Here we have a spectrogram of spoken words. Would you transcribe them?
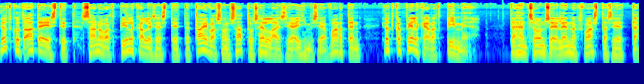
Jotkut ateistit sanovat pilkallisesti, että taivas on satu sellaisia ihmisiä varten, jotka pelkäävät pimeää. Tähän John C. Lennox vastasi, että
